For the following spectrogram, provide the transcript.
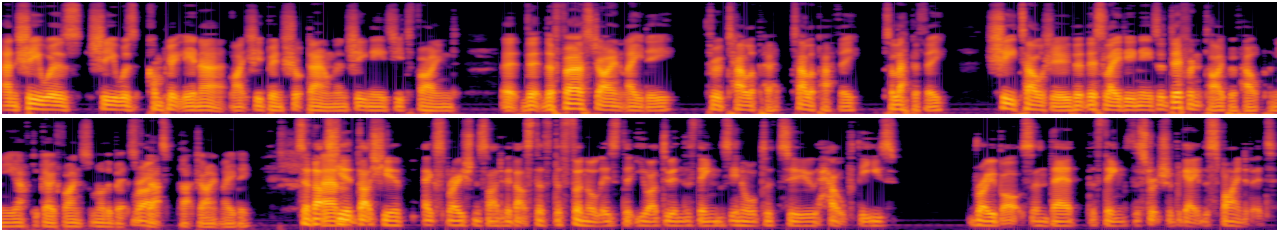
and she was she was completely inert, like she'd been shut down, and she needs you to find uh, the the first giant lady through telepa- telepathy telepathy. She tells you that this lady needs a different type of help, and you have to go find some other bits Right. for that that giant lady. So that's Um, your that's your exploration side of it. That's the the funnel is that you are doing the things in order to help these robots, and they're the things, the structure of the game, the spine of it.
